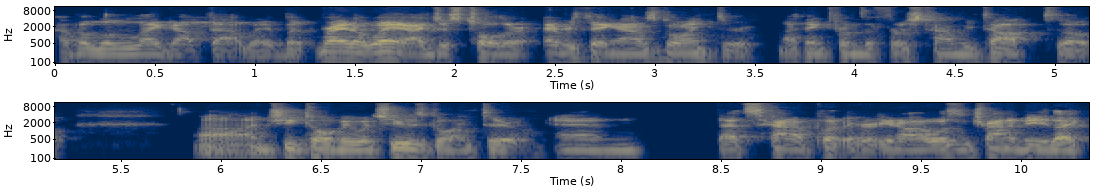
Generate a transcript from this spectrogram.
have a little leg up that way. But right away, I just told her everything I was going through. I think from the first time we talked. So, uh, and she told me what she was going through, and that's kind of put her. You know, I wasn't trying to be like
